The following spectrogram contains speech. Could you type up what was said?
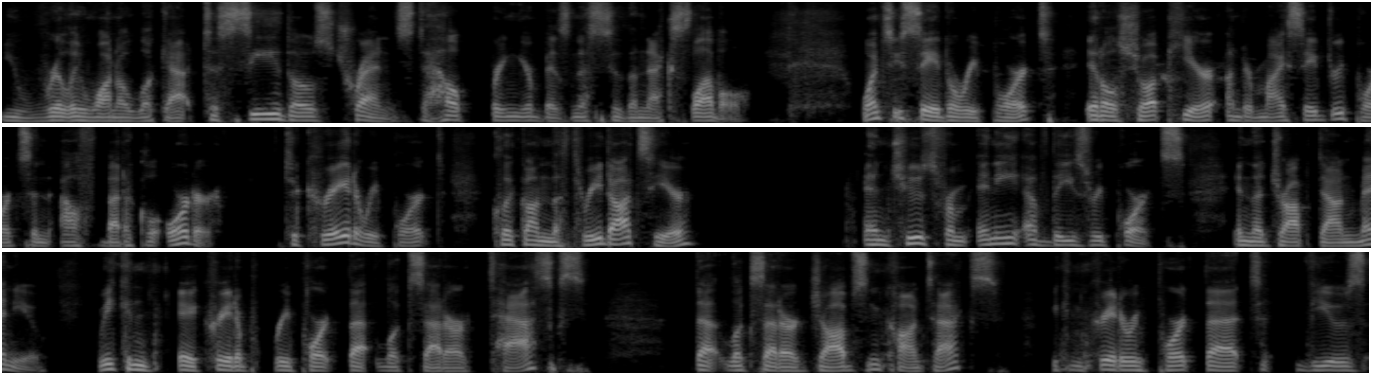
you really want to look at to see those trends to help bring your business to the next level. Once you save a report, it'll show up here under My Saved Reports in alphabetical order. To create a report, click on the three dots here and choose from any of these reports in the drop down menu. We can uh, create a report that looks at our tasks, that looks at our jobs and contacts, we can create a report that views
